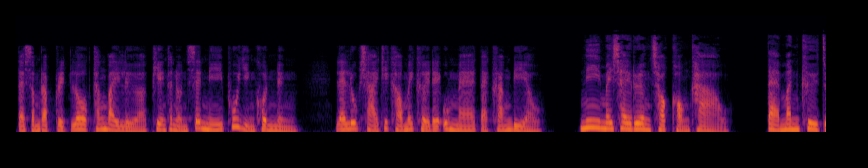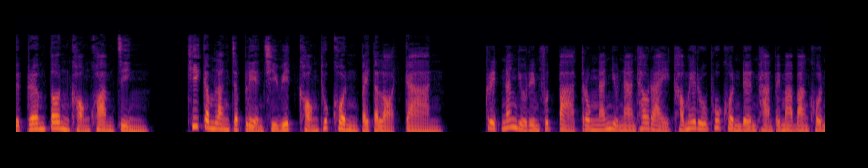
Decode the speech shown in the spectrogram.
แต่สำหรับกริดโลกทั้งใบเหลือ เพียงถนนเส้นนี้ผู้หญิงคนหนึ่ง และลูกชายที่เขาไม่เคยได้อุ้มแม้แต่ครั้งเดียว นี่ไม่ใช่เรื่องช็อกของข่าว แต่มันคือจุดเริ่มต้นของความจริง ที่กำลังจะเปลี่ยนชีวิตของทุกคนไปตลอดกาลกริดนั่งอยู่ริมฟุตป่าตรงนั้นอยู่นานเท่าไร เขาไม่รู้ผู้คนเดินผ่านไปมาบางคน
